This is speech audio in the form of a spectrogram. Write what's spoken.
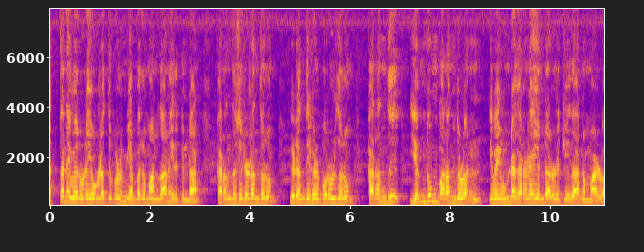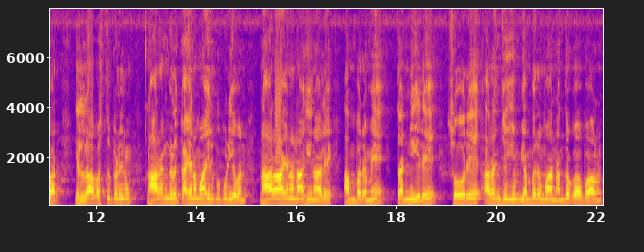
அத்தனை பேருடைய உள்ளத்துக்குள்ளும் எம்பெருமான் தான் இருக்கின்றான். கறந்த சிலிடந்தரும் இடந்துகள் பொருள் தரும் கறந்து எங்கும் பரந்துளன் இவை உண்டகரனே என்று அருளி செய்தார் நம்மாழ்வார். எல்லா வஸ்துக்களிலும் நாரங்களுக்கு அயனமாக இருக்கக்கூடியவன் நாராயணனாகினாலே அம்பரமே தண்ணீரே சோரே அறஞ்செய்யும் எம்பெருமான் நந்தகோபாலன்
